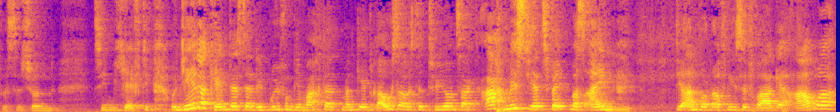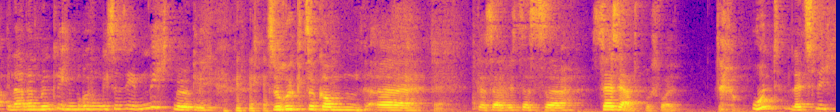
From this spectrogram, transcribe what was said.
das ist schon ziemlich heftig. Und jeder kennt das, der die Prüfung gemacht hat. Man geht raus aus der Tür und sagt, ach Mist, jetzt fällt mir's ein. Mhm die Antwort auf diese Frage. Aber in einer mündlichen Prüfung ist es eben nicht möglich, zurückzukommen. Äh, deshalb ist das äh, sehr, sehr anspruchsvoll. Und letztlich,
